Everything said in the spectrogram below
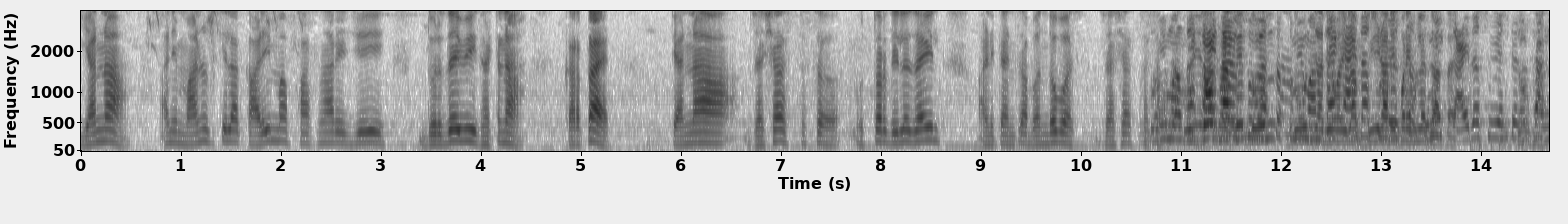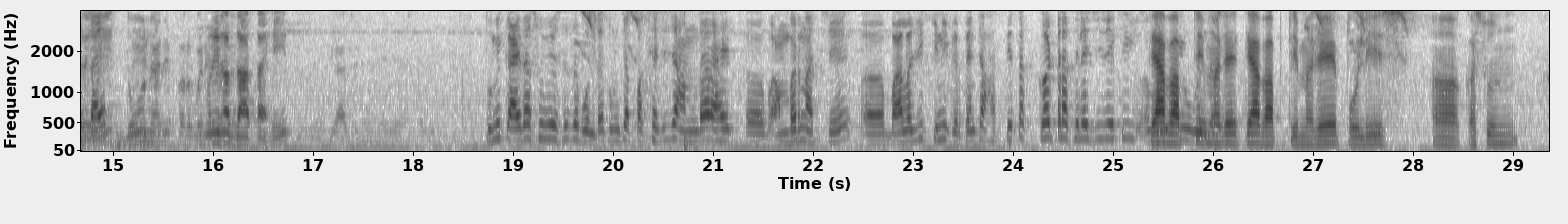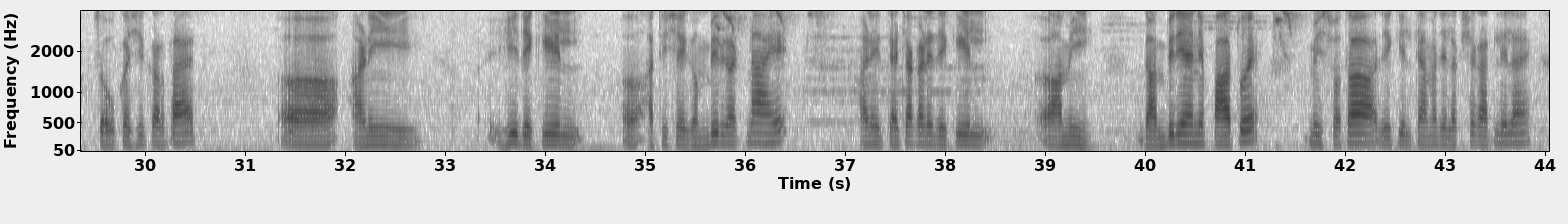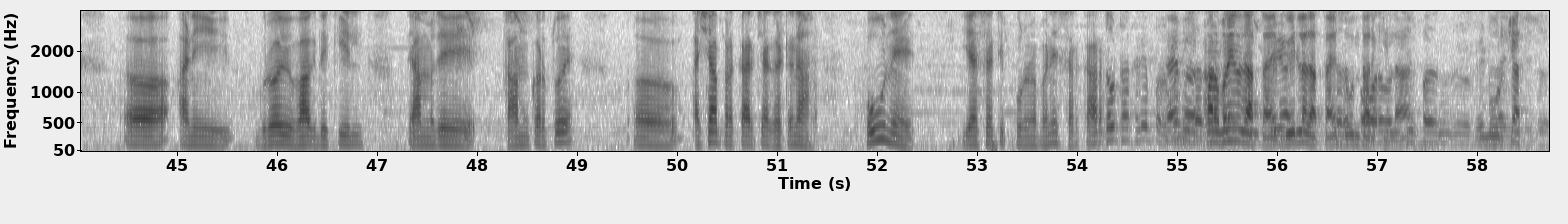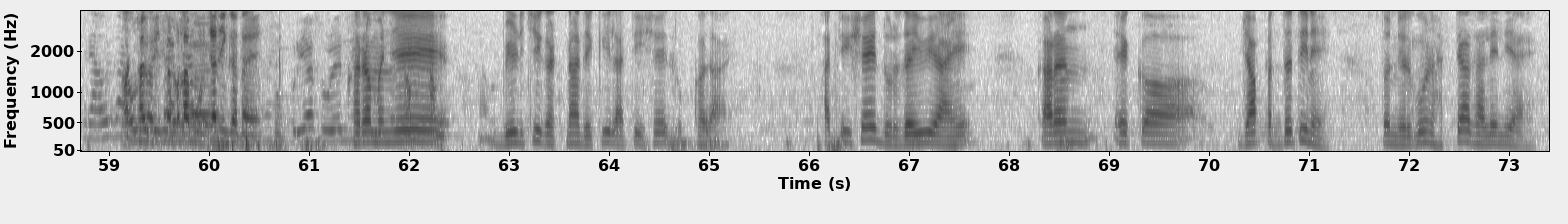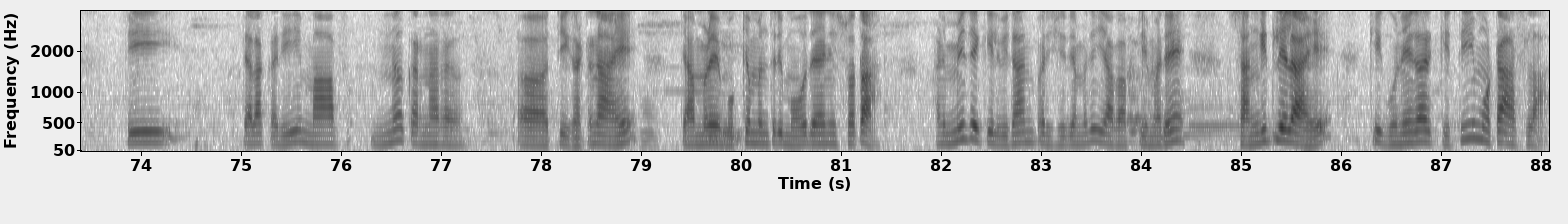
यांना आणि माणुसकीला काळीमा फासणारे जे दुर्दैवी घटना करतायत त्यांना जशाच तसं उत्तर दिलं जाईल आणि त्यांचा बंदोबस्त जशाच तुम्ही तसा उद्धव कायदा ठाकरे दोन- तुम्ही दोन जानेवारीला कायदा बीड आणि परभणीला जात. कायदा सुव्यवस्थेचं सांगताय? दोन परभणीला जात आहेत. तुम्ही कायदा सुव्यवस्थेचं बोलताय. तुमच्या पक्षाचे जे आमदार आहेत अ, अंबरनाथचे अ, बालाजी किनीकर त्यांच्या हत्येचा कट रचल्याची देखील त्या माहिती उघड झाली. बाबतीमध्ये त्या बाबतीमध्ये पोलीस अ, कसून चौकशी करतायत. अ, आणि ही देखील अतिशय गंभीर घटना आहे आणि त्याच्याकडे देखील आम्ही गांभीर्याने पाहतोय. मी स्वतः देखील त्यामध्ये लक्ष घातलेलं आहे. आणि गृह विभाग देखील त्यामध्ये काम करतोय. अ, अशा प्रकारच्या घटना होऊ नयेत यासाठी पूर्णपणे सरकार परभणीला जात आहे बीडला जात आहे दोन तारखेला. मोर्चा अठ्ठावीस डिसेंबरला मोर्चा निघत आहे. खरं म्हणजे बीडची घटना देखील अतिशय दुःखद आहे अतिशय दुर्दैवी आहे कारण एक ज्या पद्धतीने तो निर्गुण हत्या झालेली आहे ती त्याला कधीही माफ न करणारं ती घटना आहे. त्यामुळे मुख्यमंत्री महोदयांनी स्वतः आणि मी देखील विधान परिषदेमध्ये या बाबतीमध्ये सांगितलेलं आहे की गुन्हेगार किती मोठा असला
